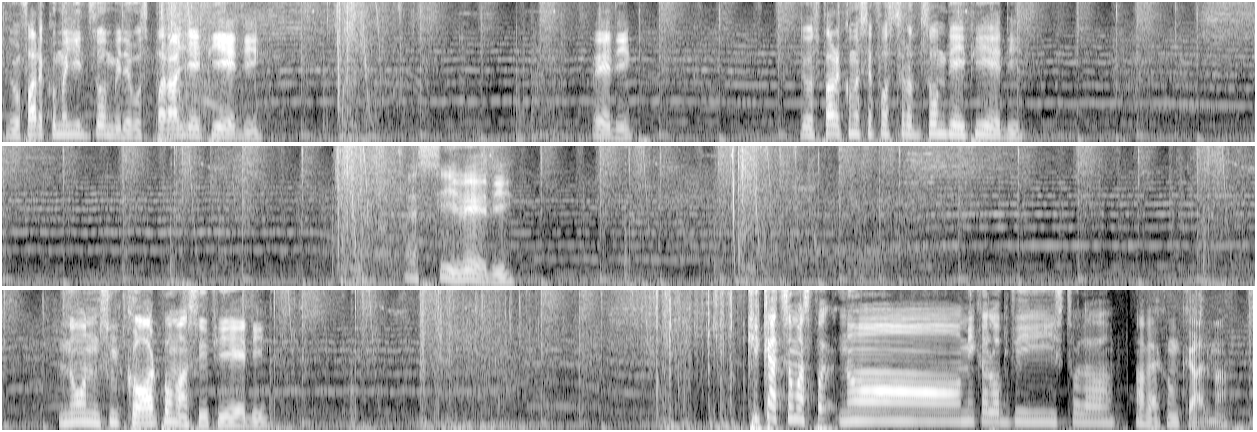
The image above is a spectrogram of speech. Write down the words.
Devo fare come gli zombie, devo sparargli ai piedi. Vedi? Devo sparare come se fossero zombie ai piedi. Eh sì, vedi? Non sul corpo, ma sui piedi. Che cazzo ma sparato? No, mica l'ho visto là. Vabbè, con calma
